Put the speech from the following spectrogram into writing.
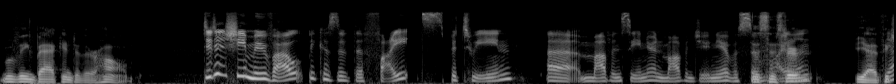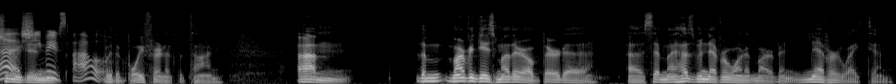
moving back into their home. Didn't she move out because of the fights between uh, Marvin Senior and Marvin Junior? Was so the sister, violent. yeah, I think Yeah, she, moved she moves out. with a boyfriend at the time. Um, the Marvin Gaye's mother, Alberta, uh, said, "My husband never wanted Marvin, never liked him.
